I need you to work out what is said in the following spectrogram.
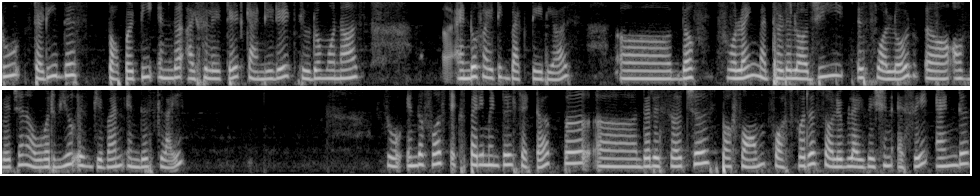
To study this property in the isolated candidate Pseudomonas endophytic bacteria, Uh, the following methodology is followed, uh, of which an overview is given in this slide. So, in the first experimental setup, uh, the researchers perform phosphorus solubilization assay and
